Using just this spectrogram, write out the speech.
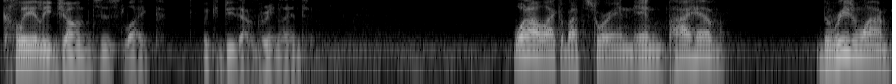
Clearly, Johns is like, we could do that with Green Lantern. what I like about the story, and, and I have the reason why I've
